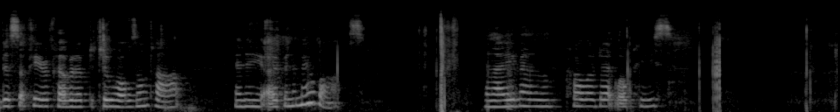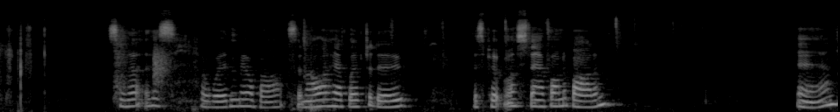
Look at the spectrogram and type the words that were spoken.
This up here covered up the two holes on top. And then you open the mailbox. And I even colored that little piece. So that is a wedding mailbox. And all I have left to do is put my stamp on the bottom. And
